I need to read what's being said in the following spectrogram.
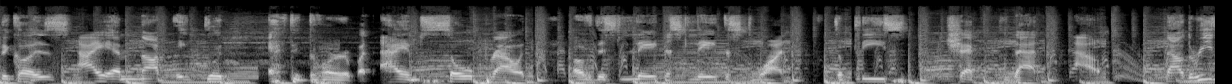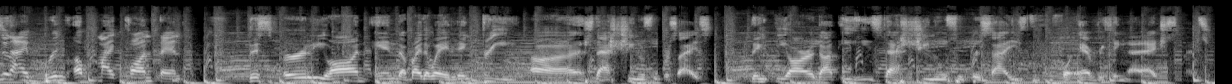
because I am not a good editor, but I am so proud of this latest, latest one. So please check that out. Now, the reason I bring up my content this early on in the, by the way, Linktree uh, slash Chino Supersize, linktr.ee slash Chino Supersize for everything that I just mentioned.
